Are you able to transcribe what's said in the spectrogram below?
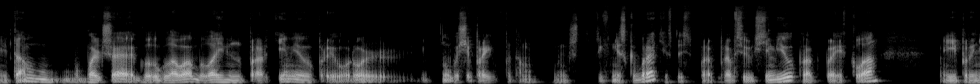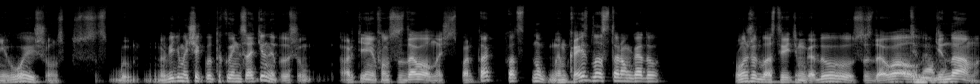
и там большая гла- глава была именно про Артемьева, про его роль, ну, вообще про их, там, их несколько братьев, то есть про, про всю их семью, про, про их клан, и про него, и что он был. Но, видимо, человек вот такой инициативный, потому что Артемьев, он создавал, значит, «Спартак», в 20, ну, МКС в 22 году, он же в 23 году создавал «Динамо». «Динамо».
